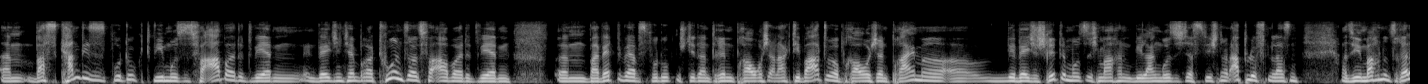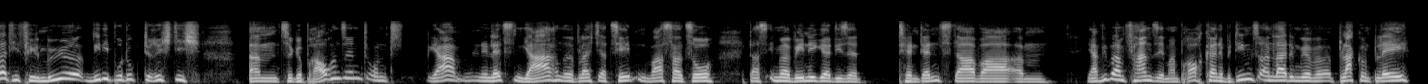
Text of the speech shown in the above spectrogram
ähm, was kann dieses Produkt, wie muss es verarbeitet werden, in welchen Temperaturen soll es verarbeitet werden. Ähm, bei Wettbewerbsprodukten steht dann drin, brauche ich einen Aktivator, brauche ich einen Primer, äh, welche Schritte muss ich machen, wie lange muss ich das zwischen und ablüften lassen. Also wir machen uns relativ viel Mühe, wie die Produkte richtig ähm, zu gebrauchen sind und ja, in den letzten Jahren oder vielleicht Jahrzehnten war es halt so, dass immer weniger diese Tendenz da war, ähm, ja, wie beim Fernsehen. Man braucht keine Bedienungsanleitung, wir Plug and Play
